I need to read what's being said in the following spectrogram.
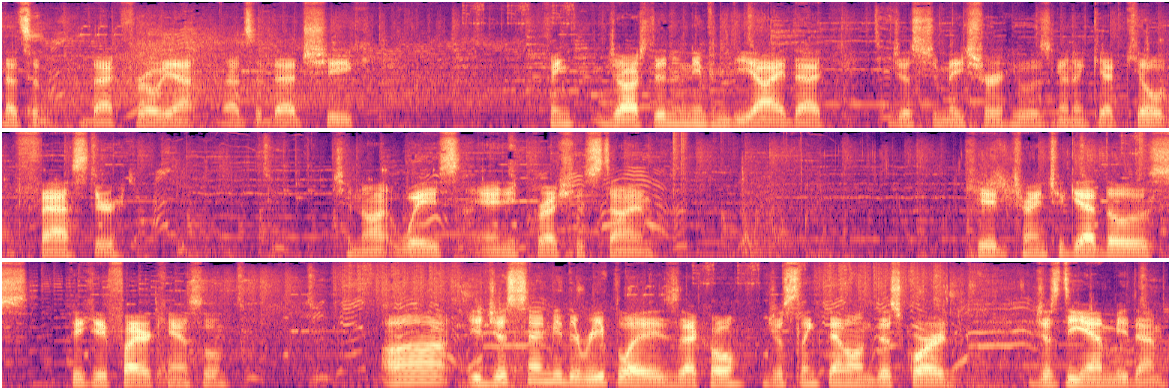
That's a back throw, yeah. That's a dead Sheik. I think Josh didn't even DI that just to make sure he was going to get killed faster. To not waste any precious time. Kid trying to get those PK fire canceled. Uh, you just send me the replays, Echo. Just link them on Discord. Just DM me them.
